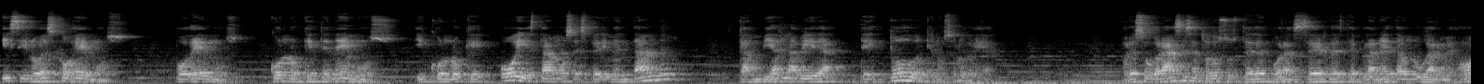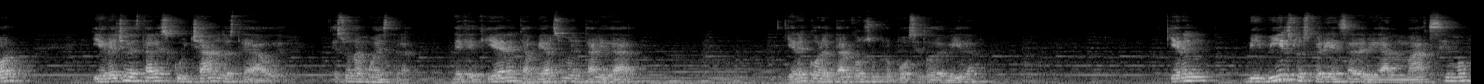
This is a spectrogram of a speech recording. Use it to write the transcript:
Y si lo escogemos, podemos, con lo que tenemos y con lo que hoy estamos experimentando, cambiar la vida de todo el que nos rodea. Por eso gracias a todos ustedes por hacer de este planeta un lugar mejor y el hecho de estar escuchando este audio es una muestra de que quieren cambiar su mentalidad, quieren conectar con su propósito de vida, quieren vivir su experiencia de vida al máximo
